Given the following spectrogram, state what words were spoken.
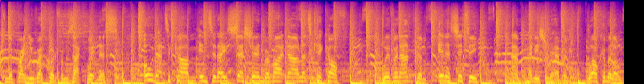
from the brand new record from Zach Witness. All that to come in today's session, but right now let's kick off with an anthem, Inner City and Pennies from Heaven. Welcome along.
